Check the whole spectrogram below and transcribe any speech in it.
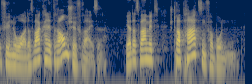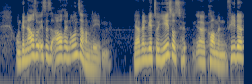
für Noah, das war keine Traumschiffreise. Ja, das war mit Strapazen verbunden. Und genauso ist es auch in unserem Leben. Ja, wenn wir zu Jesus äh, kommen, viele,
